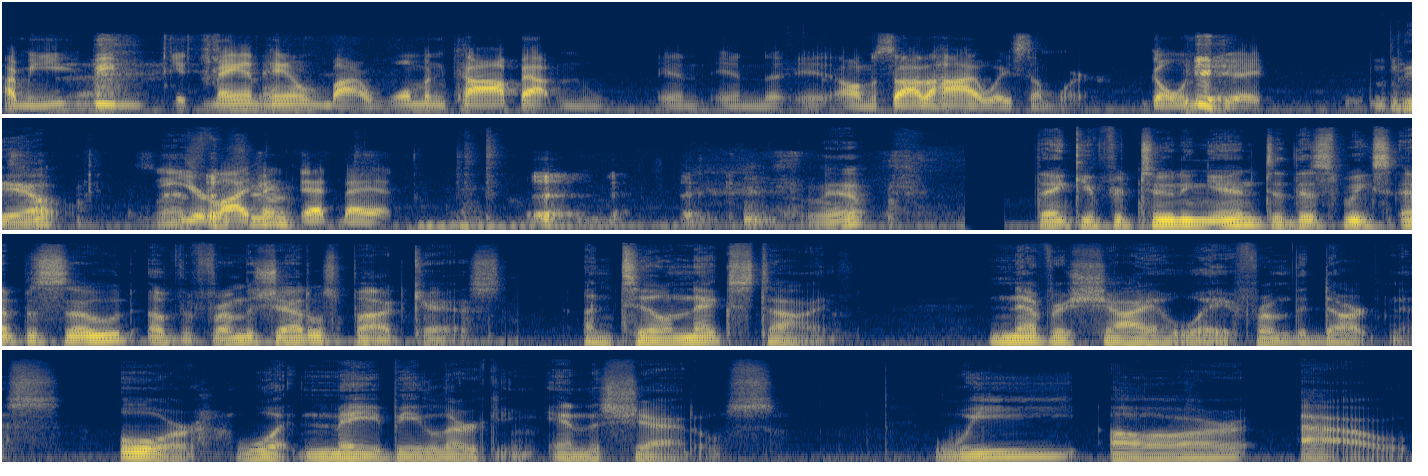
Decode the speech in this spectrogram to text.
I mean, you could be get manhandled by a woman cop out in in, in, the, in on the side of the highway somewhere, going to jail. Yep. So your life sure. ain't that bad. yep. Thank you for tuning in to this week's episode of the From the Shadows podcast. Until next time, never shy away from the darkness or what may be lurking in the shadows. We are out.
